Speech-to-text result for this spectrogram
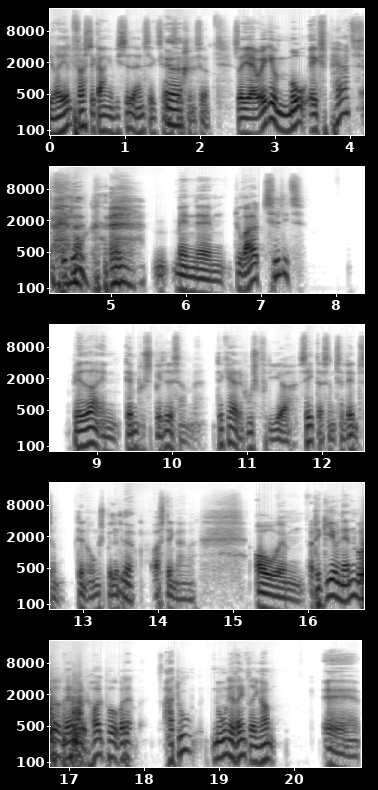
det er reelt første gang, at vi sidder ansigt til Ja. ansigt. Så, så jeg er jo ikke Mo-ekspert, det er du. men øhm, du var jo tidligt bedre end dem, du spillede sammen med. Det kan jeg da huske, fordi jeg har set dig som talent, som den unge spiller, du Ja. også dengang var. Og, øhm, og det giver jo en anden måde at være på et hold på. Hvordan, har du nogen erindring om, øh,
